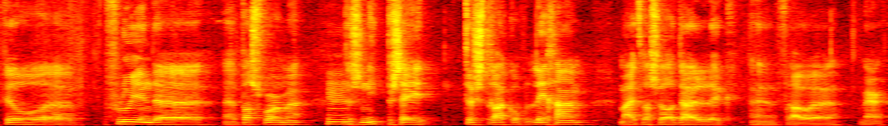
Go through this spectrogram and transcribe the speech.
veel vloeiende pasvormen. Mhm. Dus niet per se te strak op het lichaam, maar het was wel duidelijk een vrouwenmerk.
